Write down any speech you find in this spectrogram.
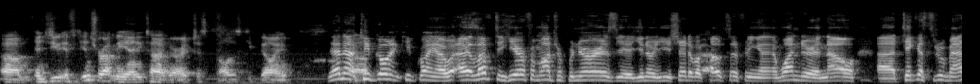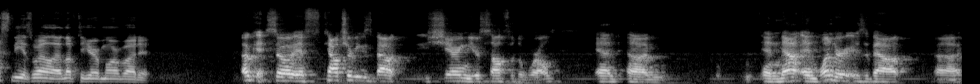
Um, and you, if you interrupt me anytime, all right, just I'll just keep going. Yeah, no, uh, keep going, keep going. I, I love to hear from entrepreneurs. You, you know, you shared about couchsurfing and Wonder, and now uh, take us through Mastly as well. I'd love to hear more about it. Okay, so if couchsurfing is about sharing yourself with the world, and um, and now and Wonder is about uh,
